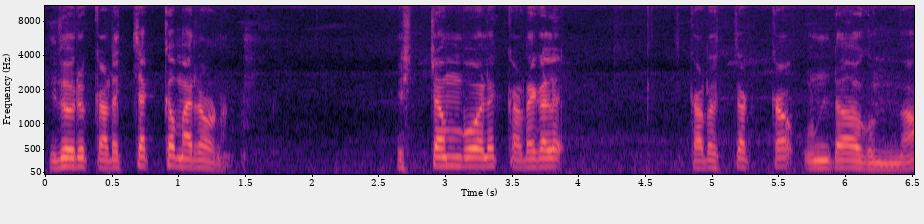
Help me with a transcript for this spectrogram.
ഇതൊരു കടച്ചക്ക മരമാണ്. ഇഷ്ടം പോലെ കടകൾ കടച്ചക്ക ഉണ്ടാകുന്ന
